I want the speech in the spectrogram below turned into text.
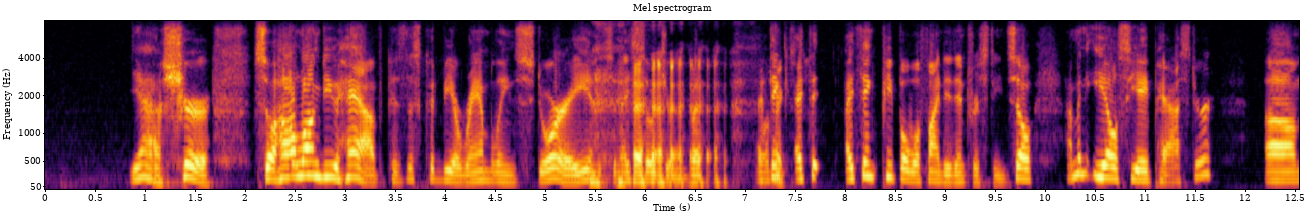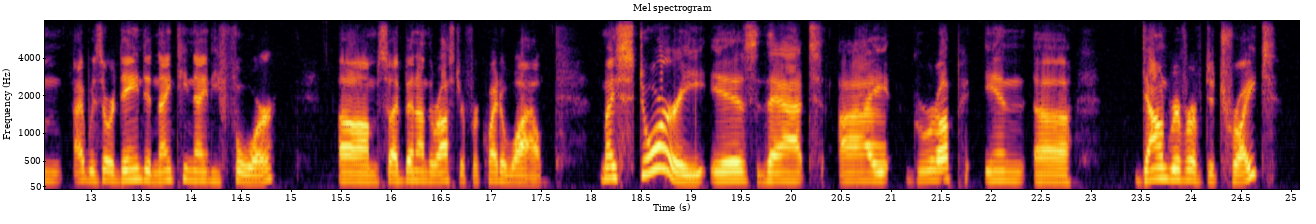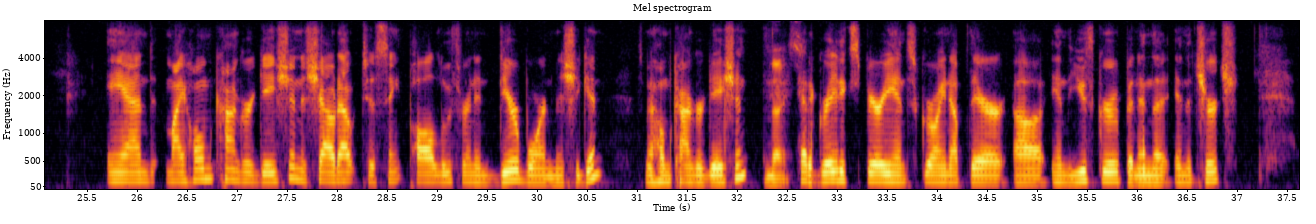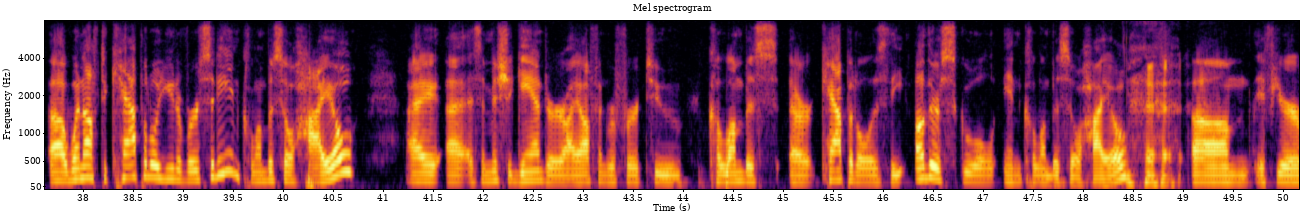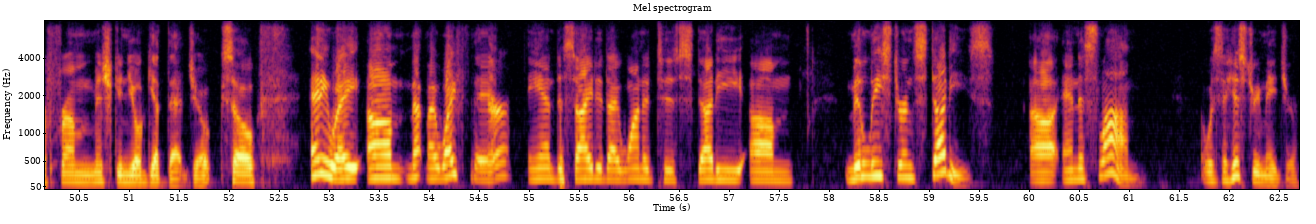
Yeah, sure. So, how long do you have? Because this could be a rambling story, and it's a nice sojourn. But I think I think I think people will find it interesting. So, I'm an ELCA pastor. Um, I was ordained in 1994, um, so I've been on the roster for quite a while. My story is that I grew up in uh, downriver of Detroit, and my home congregation. A shout out to St. Paul Lutheran in Dearborn, Michigan. It's my home congregation nice. had a great experience growing up there uh, in the youth group and in the in the church. Uh, went off to Capital University in Columbus, Ohio. I, uh, as a Michigander, I often refer to Columbus or Capital as the other school in Columbus, Ohio. Um, if you're from Michigan, you'll get that joke. So, anyway, um, met my wife there and decided I wanted to study um, Middle Eastern studies uh, and Islam. I was a history major.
